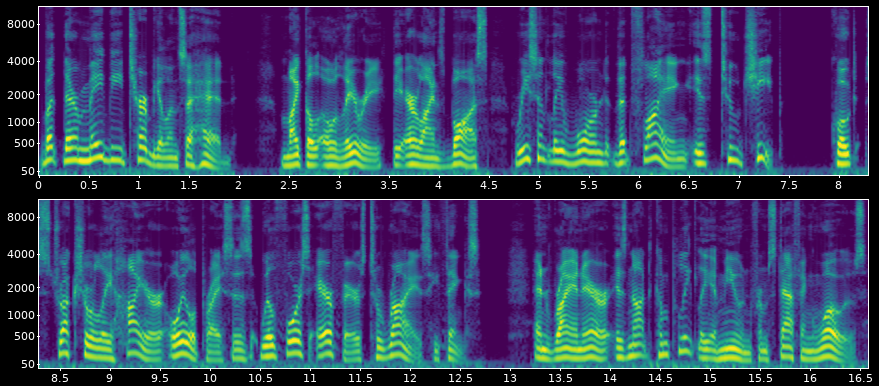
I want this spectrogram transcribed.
But there may be turbulence ahead. Michael O'Leary, the airline's boss, recently warned that flying is too cheap. Quote, structurally higher oil prices will force airfares to rise, he thinks and Ryanair is not completely immune from staffing woes.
